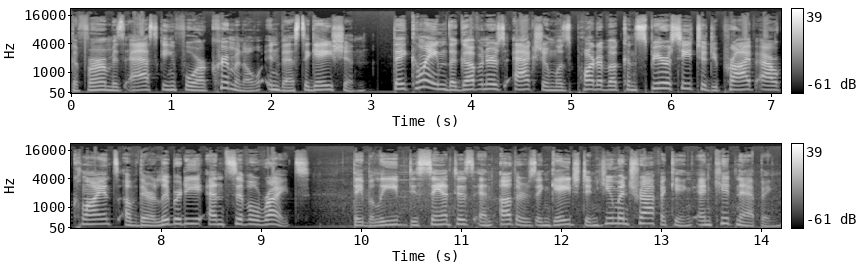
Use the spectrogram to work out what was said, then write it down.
The firm is asking for a criminal investigation. They claim the governor's action was part of a conspiracy to deprive our clients of their liberty and civil rights. They believe DeSantis and others engaged in human trafficking and kidnapping.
